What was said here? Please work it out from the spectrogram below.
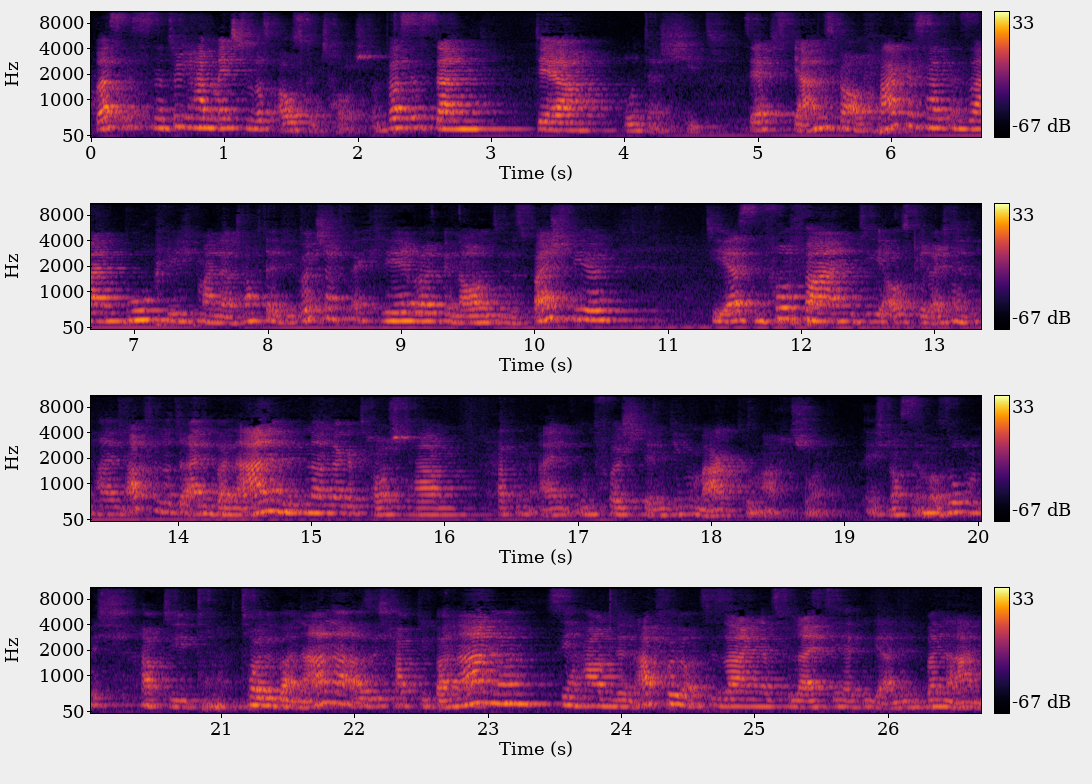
Was ist, natürlich haben Menschen was ausgetauscht. Und was ist dann der Unterschied? Selbst Janis Varoufakis hat in seinem Buch, wie ich meiner Tochter die Wirtschaft erkläre, genau dieses Beispiel. Die ersten Vorfahren, die ausgerechnet einen Apfel und eine Banane miteinander getauscht haben, hatten einen unvollständigen Markt gemacht schon. Ich mache es immer so rum, ich habe die tolle Banane, also ich habe die Banane, Sie haben den Apfel und Sie sagen jetzt vielleicht, Sie hätten gerne die Banane.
